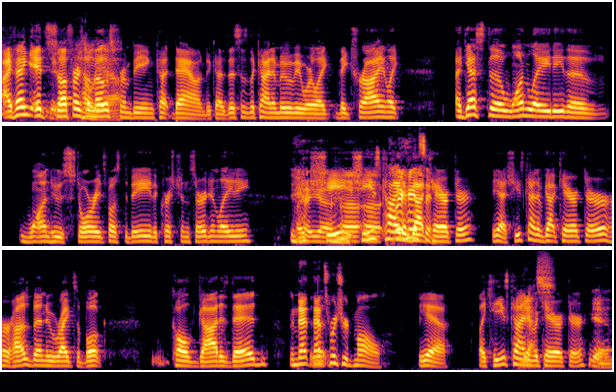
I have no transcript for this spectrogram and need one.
I think it suffers the most yeah. from being cut down because this is the kind of movie where like they try and like I guess the one lady, the one whose story it's supposed to be, the Christian surgeon lady, like she Uh, she's uh, kind Claire of Hansen. got character. Yeah, she's kind of got character. Her husband, who writes a book called God is Dead, and that that's Richard Moll. yeah, like he's kind of a character. Yeah.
